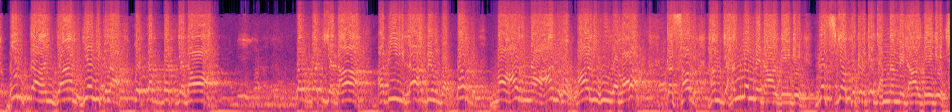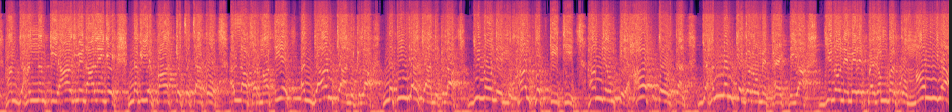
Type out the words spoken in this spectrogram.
ان کا انجام یہ نکلا کہ تبت یدا۔ تبت یدا ابھی لاہب و تب ماغنا ان ہو رما سب ہم جہنم میں ڈال دیں گے، رسیاں پکڑ کے جہنم میں ڈال دیں گے، ہم جہنم کی آگ میں ڈالیں گے۔ نبی پاک کے چچا کو اللہ فرماتی ہے، انجام کیا نکلا؟ نتیجہ کیا نکلا؟ جنہوں نے مخالفت کی تھی، ہم نے ان کے ہاتھ توڑ کر جہنم کے گڑوں میں پھینک دیا۔ جنہوں نے میرے پیغمبر کو مان لیا،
